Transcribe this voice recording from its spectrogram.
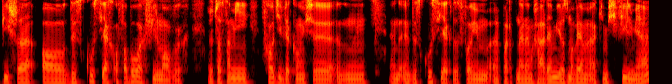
pisze o dyskusjach, o fabułach filmowych, że czasami wchodzi w jakąś e, dyskusję ze swoim partnerem Harem i rozmawiamy o jakimś filmie,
